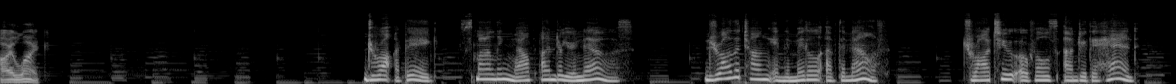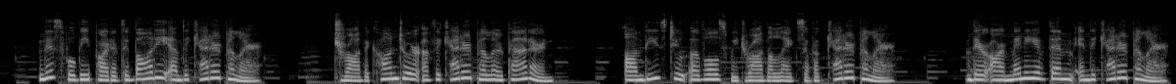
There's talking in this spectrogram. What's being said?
I like. Draw a big, smiling mouth under your nose. Draw the tongue in the middle of the mouth. Draw two ovals under the head. This will be part of the body of the caterpillar. Draw the contour of the caterpillar pattern. On these two ovals we draw the legs of a caterpillar. There are many of them in the caterpillar.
